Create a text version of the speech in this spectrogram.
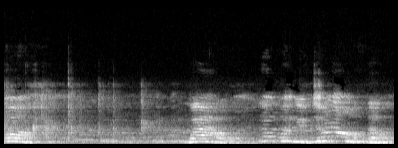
Oh. Wow. Look what you've done, Arthur.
